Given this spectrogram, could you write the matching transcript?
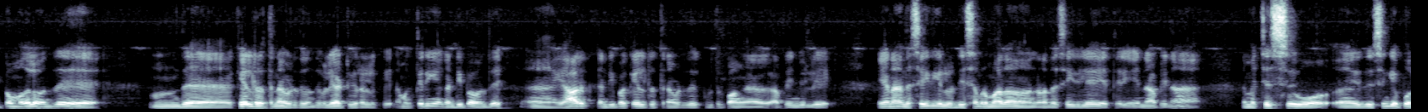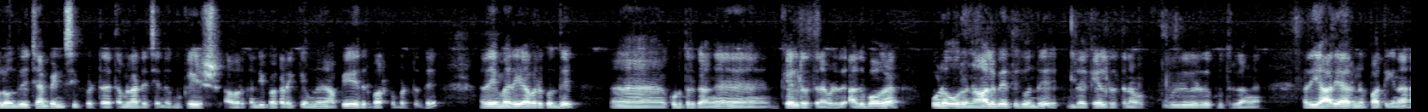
இப்போ முதல்ல வந்து இந்த கேல் ரத்னா விருது வந்து விளையாட்டு வீரர்களுக்கு. நமக்கு தெரியும் கண்டிப்பாக வந்து யாருக்கு கண்டிப்பாக கேல் ரத்னா விருது கொடுத்துருப்பாங்க அப்படின்னு சொல்லி. ஏன்னா அந்த செய்திகள் ஒரு டிசம்பர் மாதம் நடந்த செய்தியிலே தெரியும். என்ன அப்படின்னா நம்ம செஸ் இது சிங்கப்பூரில் வந்து சாம்பியன்ஷிப் பெற்ற தமிழ்நாட்டை சேர்ந்த முகேஷ் அவர் கண்டிப்பாக கிடைக்கும்னு அப்பயே எதிர்பார்க்கப்பட்டது. அதே மாதிரி அவருக்கு வந்து கொடுத்துருக்காங்க கேல் ரத்னா விருது. அதுபோக கூட ஒரு நாலு பேர்த்துக்கு வந்து இந்த கேல் ரத்னா விருது விருது கொடுத்துருக்காங்க. அது யார் யாருன்னு பார்த்தீங்கன்னா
